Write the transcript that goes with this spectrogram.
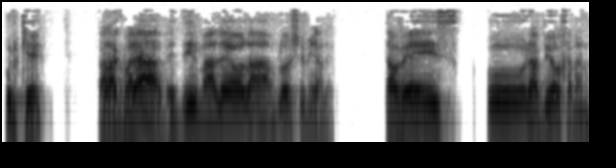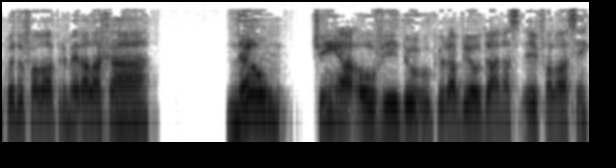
Por quê? Fala Gamara, vedir maleolam lo Talvez o Rabi Yohanan, quando falou a primeira alahá, não tinha ouvido o que o Rabi Yohanan falou assim.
